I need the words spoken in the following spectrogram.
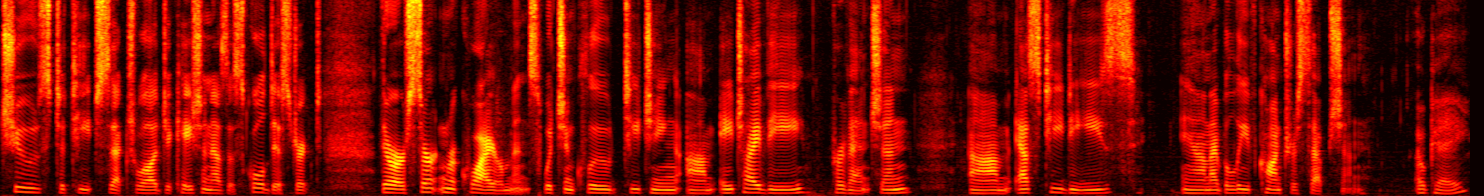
choose to teach sexual education as a school district, there are certain requirements, which include teaching um, HIV prevention, um, STDs, and I believe contraception. Okay.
